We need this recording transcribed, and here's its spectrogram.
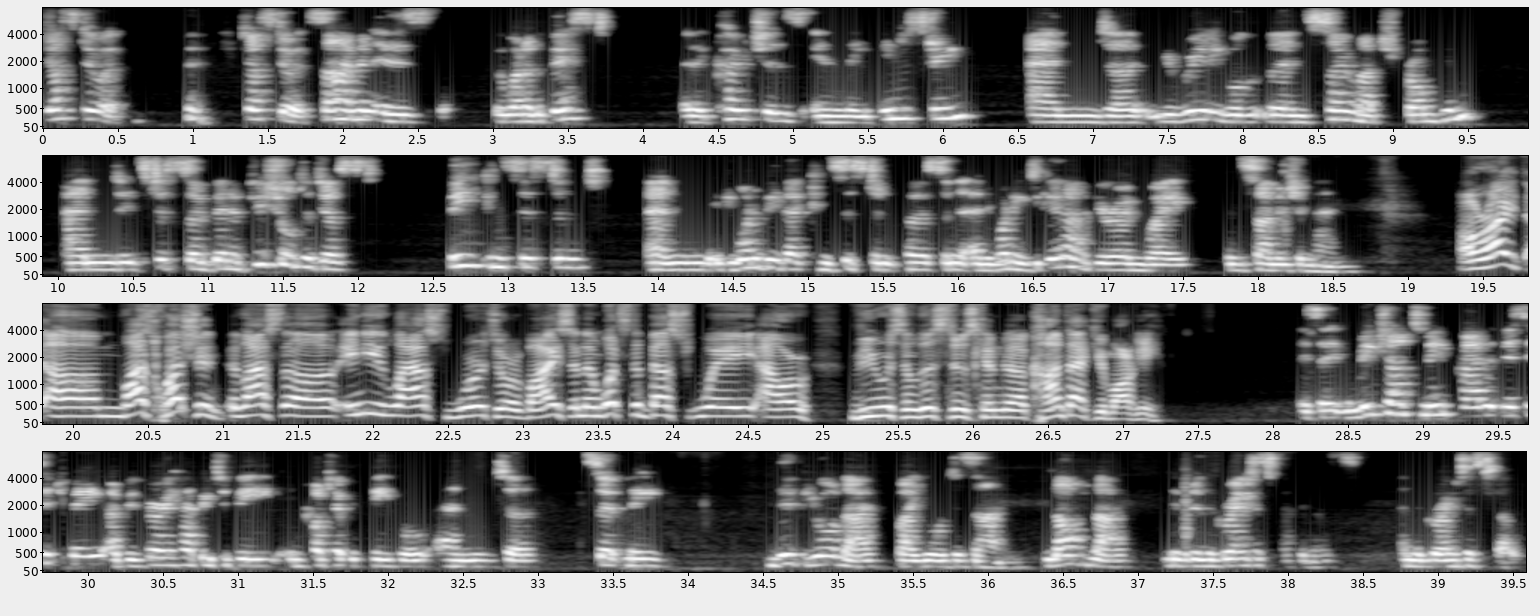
Just do it. just do it. Simon is one of the best uh, coaches in the industry, and uh, you really will learn so much from him. And it's just so beneficial to just be consistent, and if you want to be that consistent person and wanting to get out of your own way, then Simon's your man. All right. Um, last question. Last, uh, any last words or advice? And then what's the best way our viewers and listeners can uh, contact you, Margie? They say, reach out to me, private message me. I'd be very happy to be in contact with people and uh, certainly live your life by your design. Love life, live it in the greatest happiness and the greatest health.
